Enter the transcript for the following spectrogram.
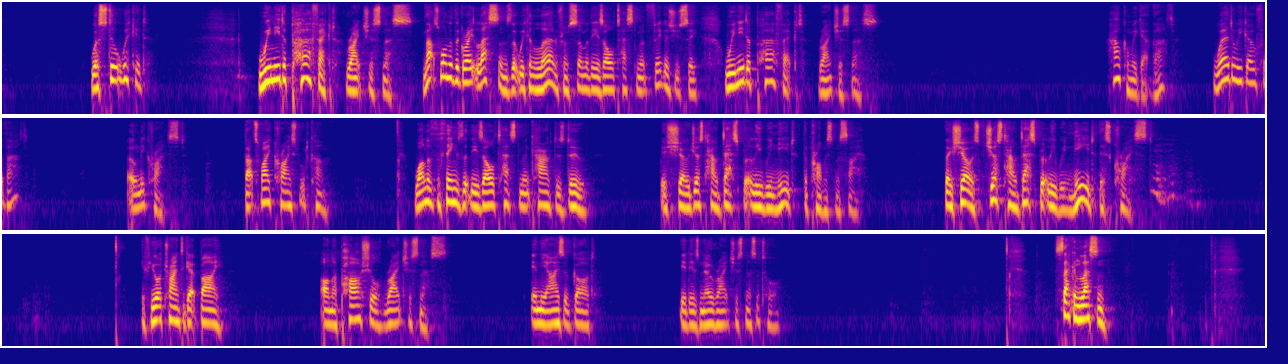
We're still wicked. We need a perfect righteousness. And that's one of the great lessons that we can learn from some of these Old Testament figures, you see. We need a perfect righteousness. How can we get that? Where do we go for that? Only Christ. That's why Christ would come. One of the things that these Old Testament characters do is show just how desperately we need the promised Messiah. They show us just how desperately we need this Christ. If you're trying to get by on a partial righteousness, in the eyes of God, it is no righteousness at all. Second lesson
